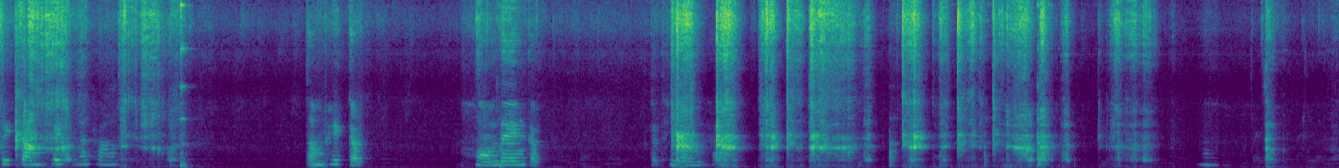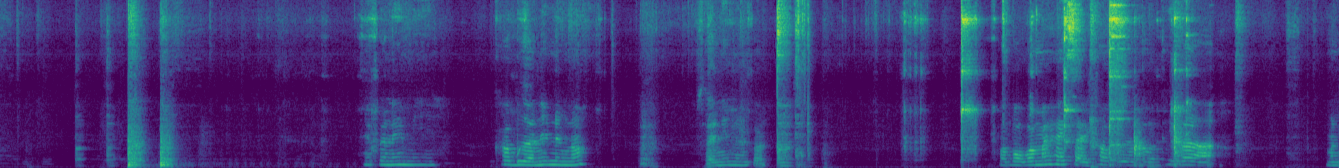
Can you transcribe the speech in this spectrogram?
ติ๊กตำพริกนะคะตำพริกกับหอมแดงกับกระเทียมค่ะแล้ก็นี่มีข้าวเบื่อนิดนึงเนาะใส่นิดนึงก่อนเขาบอกว่าไม่ให้ใส่ข้าวเบื่อตอนที่ว่า มัน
